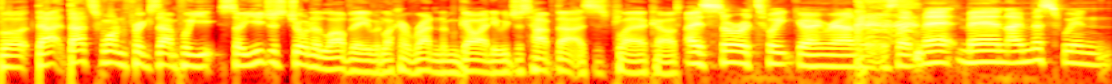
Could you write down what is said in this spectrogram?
but that that's one, for example. You, so you just join a lobby with like a random guy, and he would just have that as his player card. I saw a tweet going around. And it was like, man, man, I miss when,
